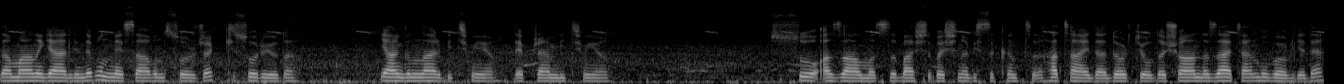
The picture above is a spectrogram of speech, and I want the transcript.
zamanı geldiğinde bunun hesabını soracak ki soruyor da. Yangınlar bitmiyor, deprem bitmiyor. Su azalması başlı başına bir sıkıntı. Hatay'da, dört yolda şu anda zaten bu bölgede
